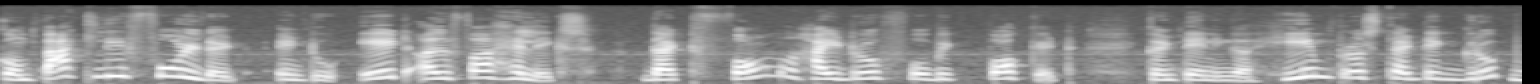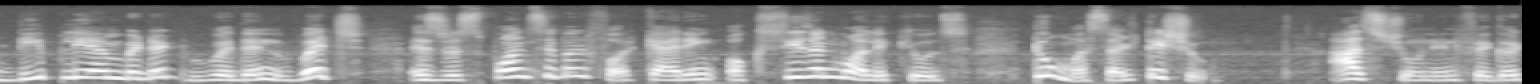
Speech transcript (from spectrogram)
compactly folded into 8 alpha helix that form a hydrophobic pocket containing a heme prosthetic group deeply embedded within which is responsible for carrying oxygen molecules to muscle tissue. As shown in figure,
